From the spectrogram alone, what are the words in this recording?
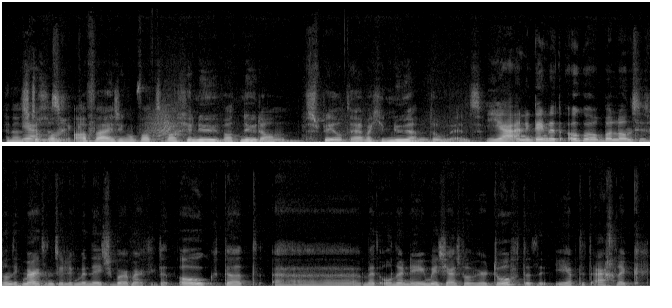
En dan is Ja, toch wel een afwijzing op wat, wat, je nu, wat nu dan speelt, hè? wat je nu aan het doen bent. Ja, en ik denk dat het ook wel balans is. Want ik merk natuurlijk met Naturebar merk ik dat ook. Dat eh, met ondernemen is juist wel weer tof. Dat je hebt het eigenlijk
